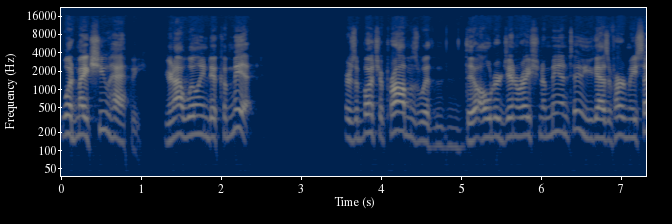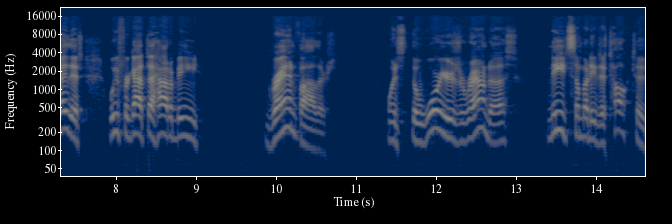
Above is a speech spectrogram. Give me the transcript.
what makes you happy. You're not willing to commit. There's a bunch of problems with the older generation of men, too. You guys have heard me say this. We forgot to how to be grandfathers when the warriors around us need somebody to talk to.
